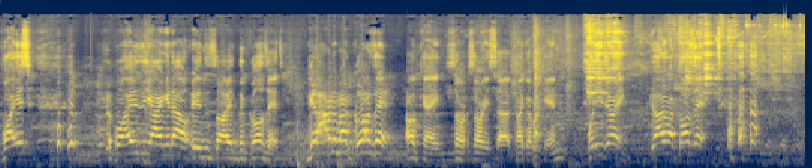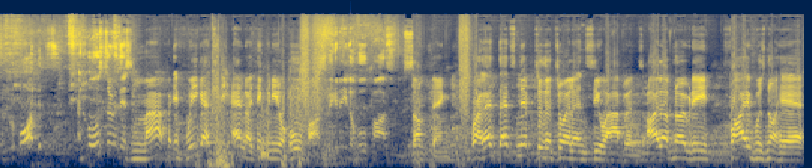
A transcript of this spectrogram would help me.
Why is why is he hanging out inside the closet? Get out of my closet! Okay, so, sorry, sir. Can I go back in? What are you doing? Get out of my closet! what? And also this map, if we get to the end, I think we need a hall pass. We're gonna need a hall pass something. Right, let, let's nip to the toilet and see what happens. I love nobody. Five was not here.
